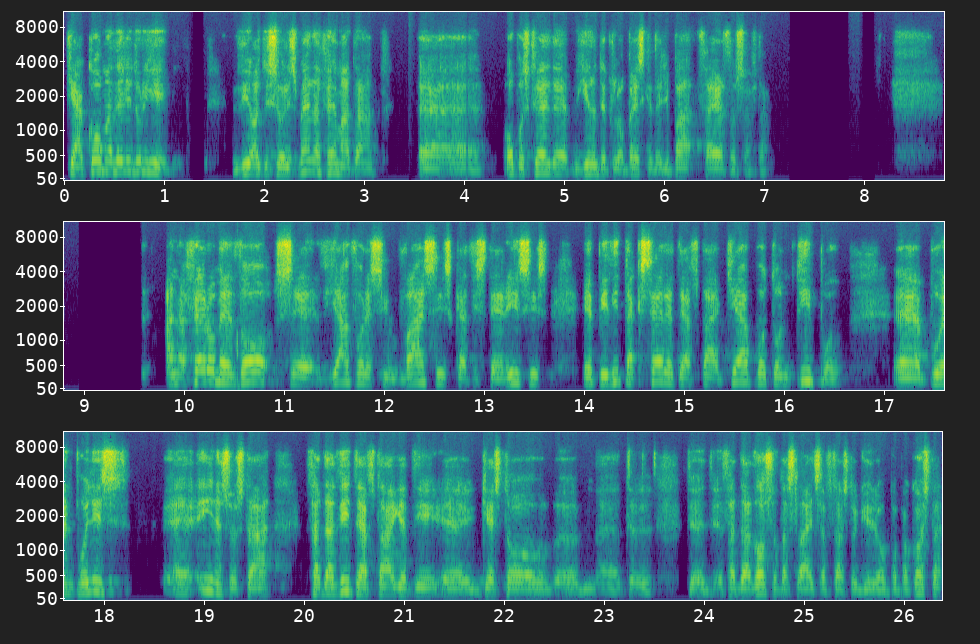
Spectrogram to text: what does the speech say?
και ακόμα δεν λειτουργεί. Διότι σε ορισμένα θέματα ε, όπως ξέρετε γίνονται κλοπές και τα λοιπά, θα έρθω σε αυτά. Αναφέρομαι εδώ σε διάφορες συμβάσεις, καθυστερήσεις, επειδή τα ξέρετε αυτά και από τον τύπο ε, που εν πολλής ε, είναι σωστά. Θα τα δείτε αυτά γιατί ε, και στο, θα τα δώσω τα slides αυτά στον κύριο Παπακώστα.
